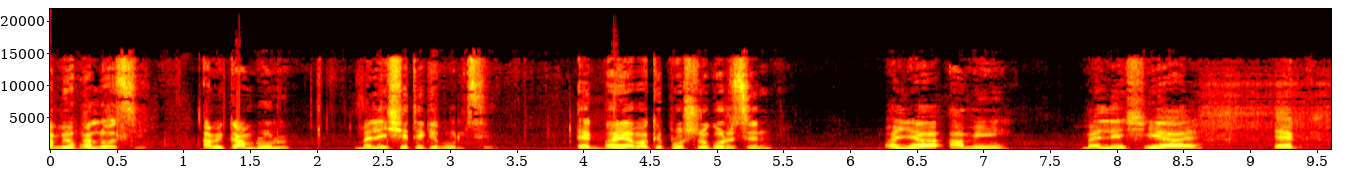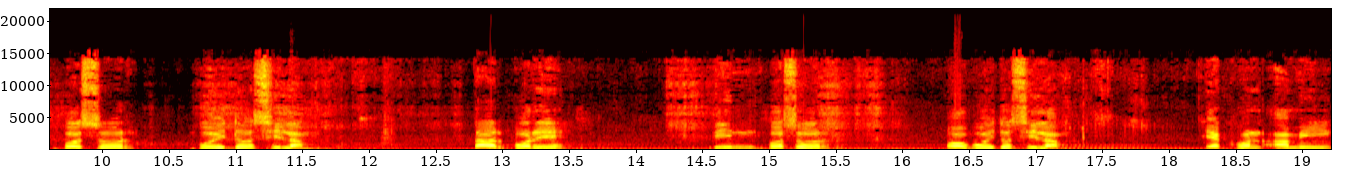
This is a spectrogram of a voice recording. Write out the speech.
আমিও ভালো আছি। আমি কামরুল, মালয়েশিয়া থেকে বলছি। এক ভাই আমাকে প্রশ্ন করেছেন, ভাইয়া, আমি মালয়েশিয়ায় এক বছর বৈধ ছিলাম। তারপরে তিন বছর অবৈধ ছিলাম। এখন আমি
